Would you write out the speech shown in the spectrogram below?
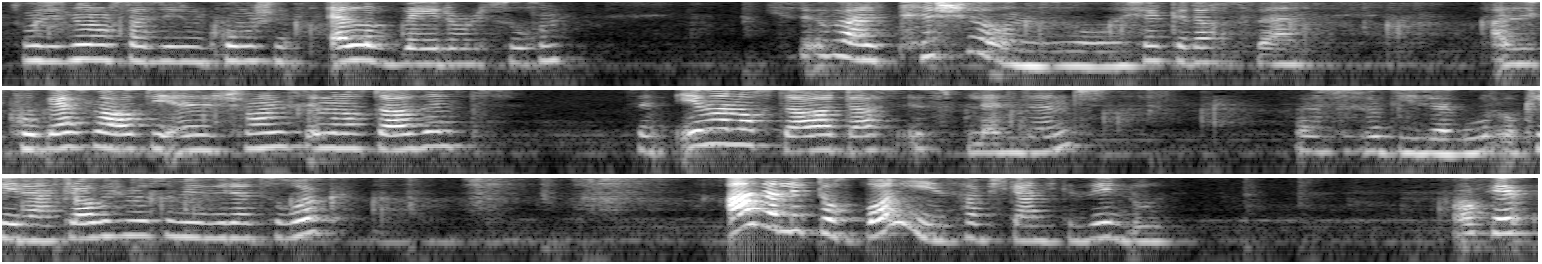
Jetzt muss ich nur noch das diesen komischen Elevator suchen. Hier sind überall Tische und so. Ich hätte gedacht, es wären. Also ich gucke erstmal, ob die Electronics immer noch da sind. Sind immer noch da. Das ist blendend. Das ist wirklich sehr gut. Okay, dann glaube ich, müssen wir wieder zurück. Ah, da liegt doch Bonnie. Das habe ich gar nicht gesehen, du. Okay.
